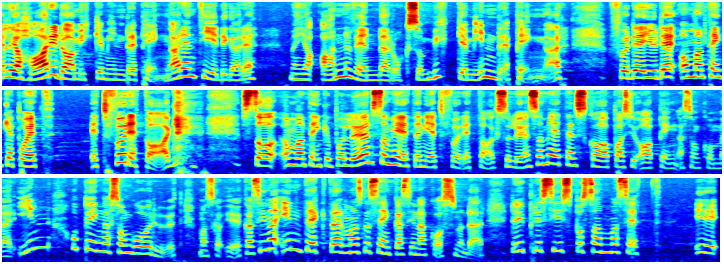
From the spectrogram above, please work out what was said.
eller jag har idag mycket mindre pengar än tidigare, men jag använder också mycket mindre pengar. För det är ju det, om man tänker på ett ett företag. Så om man tänker på lönsamheten i ett företag, så lönsamheten skapas ju av pengar som kommer in och pengar som går ut. Man ska öka sina intäkter, man ska sänka sina kostnader. Det är precis på samma sätt i,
